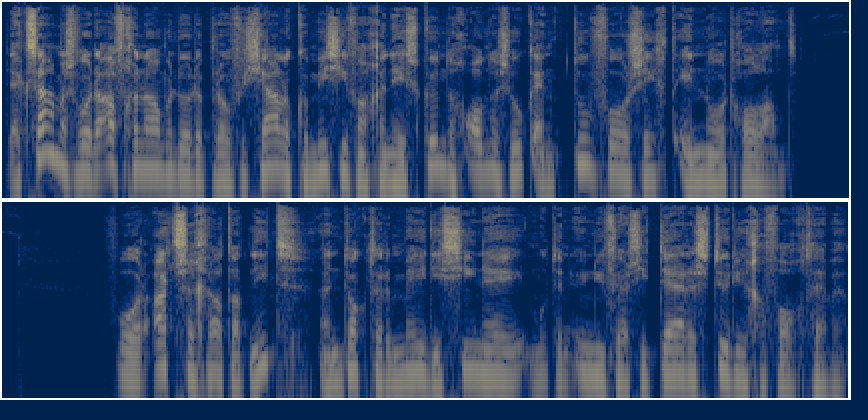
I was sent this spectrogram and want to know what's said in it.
De examens worden afgenomen door de Provinciale Commissie van Geneeskundig Onderzoek en Toevoorzicht in Noord-Holland. Voor artsen geldt dat niet. Een dokter medicinae moet een universitaire studie gevolgd hebben.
